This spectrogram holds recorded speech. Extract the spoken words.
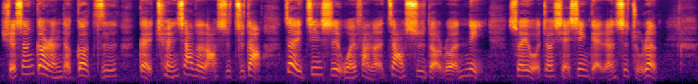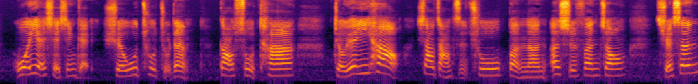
学生个人的个资给全校的老师知道，这已经是违反了教师的伦理。所以我就写信给人事主任，我也写信给学务处主任，告诉他。九月一号，校长指出，本人二十分钟学生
